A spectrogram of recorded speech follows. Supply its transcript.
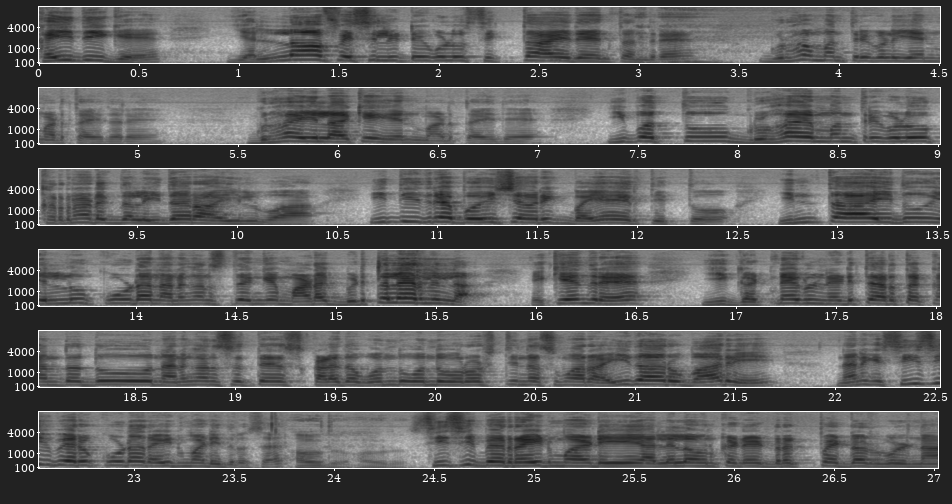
ಕೈದಿಗೆ ಎಲ್ಲ ಫೆಸಿಲಿಟಿಗಳು ಸಿಗ್ತಾ ಇದೆ ಅಂತಂದರೆ ಗೃಹ ಮಂತ್ರಿಗಳು ಏನು ಮಾಡ್ತಾ ಇದ್ದಾರೆ ಗೃಹ ಇಲಾಖೆ ಏನು ಮಾಡ್ತಾ ಇದೆ? ಇವತ್ತು ಗೃಹ ಮಂತ್ರಿಗಳು ಕರ್ನಾಟಕದಲ್ಲಿ ಇದ್ದಾರಾ ಇಲ್ವಾ? ಇದ್ದಿದ್ರೆ ಭವಿಷ್ಯ ಅವ್ರಿಗೆ ಭಯ ಇರ್ತಿತ್ತು. ಇಂಥ ಇದು ಎಲ್ಲೂ ಕೂಡ ನನಗನ್ಸ್ದಂಗೆ ಮಾಡೋಕ್ಕೆ ಬಿಡ್ತಲೇ ಇರಲಿಲ್ಲ. ಏಕೆಂದರೆ ಈ ಘಟನೆಗಳು ನಡೀತಾ ಇರ್ತಕ್ಕಂಥದ್ದು ನನಗನ್ಸುತ್ತೆ ಕಳೆದ ಒಂದು ಒಂದೂವರೆ ವರ್ಷದಿಂದ ಸುಮಾರು ಐದಾರು ಬಾರಿ ನನಗೆ ಸಿ ಸಿ ಬೇರು ಕೂಡ ರೈಡ್ ಮಾಡಿದ್ರು ಸರ್. ಹೌದು ಹೌದು. ಸಿ ಸಿ ಬೇರ್ ರೈಡ್ ಮಾಡಿ ಅಲ್ಲೆಲ್ಲ ಒಂದು ಕಡೆ ಡ್ರಗ್ ಪೆಡ್ಡರ್ಗಳನ್ನ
